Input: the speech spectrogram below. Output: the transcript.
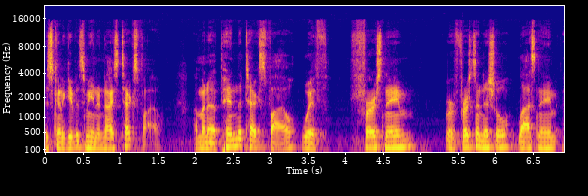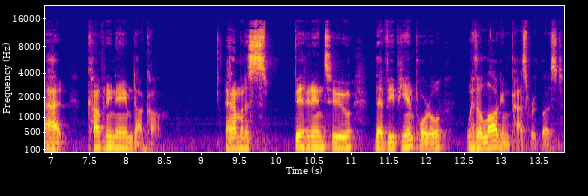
It's going to give it to me in a nice text file. I'm going to append the text file with first name or first initial, last name at companyname.com, and I'm going to spit it into that VPN portal with a login password list,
